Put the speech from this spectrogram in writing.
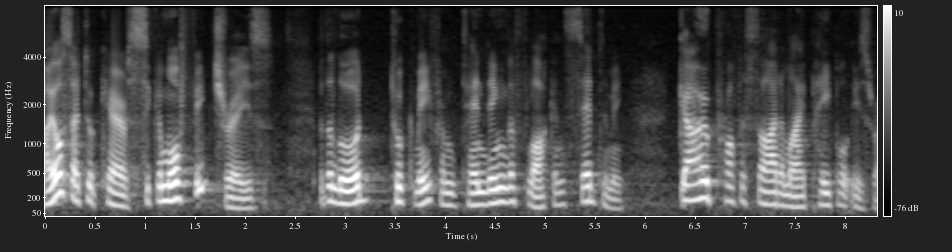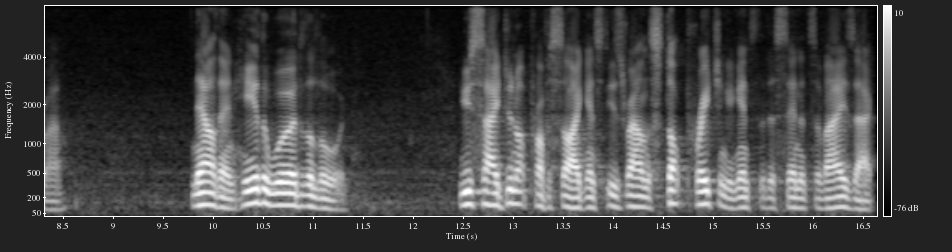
I also took care of sycamore fig trees. But the Lord took me from tending the flock and said to me, Go prophesy to my people Israel. Now then, hear the word of the Lord. You say, Do not prophesy against Israel and stop preaching against the descendants of Isaac.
